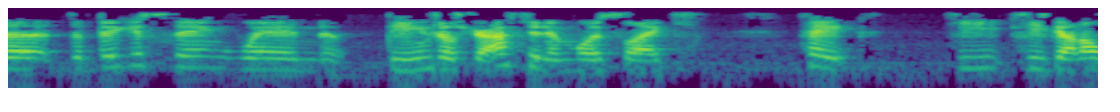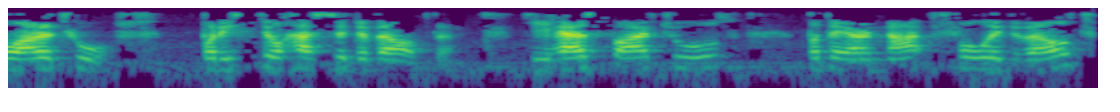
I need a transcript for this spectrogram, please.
the the biggest thing when the Angels drafted him was like, hey, he he's got a lot of tools, but he still has to develop them. He has five tools, but they are not fully developed.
